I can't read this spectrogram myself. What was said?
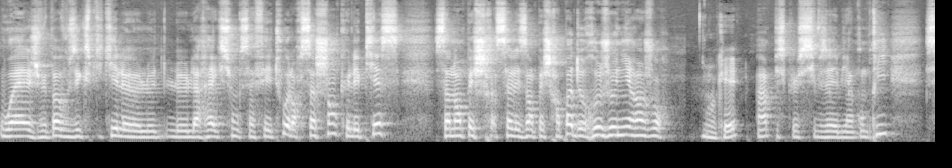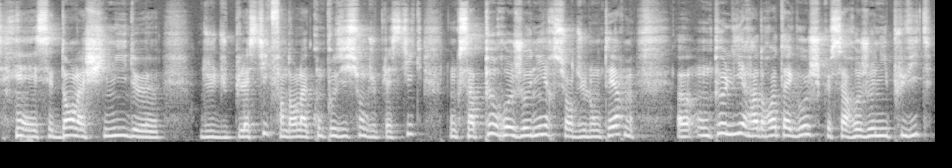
Ouais, je vais pas vous expliquer le- le- le- la réaction que ça fait et tout. Alors sachant que les pièces, ça n'empêchera, ça les empêchera pas de rejaunir un jour. Ok. Hein, puisque si vous avez bien compris, c'est dans la chimie de, du, plastique, enfin dans la composition du plastique, donc ça peut rejaunir sur du long terme. Euh, on peut lire à droite à gauche que ça rejaunit plus vite.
